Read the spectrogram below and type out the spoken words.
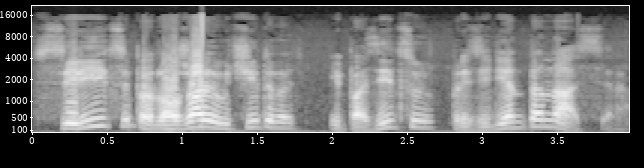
сирийцы продолжали учитывать и позицию президента Нассера.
